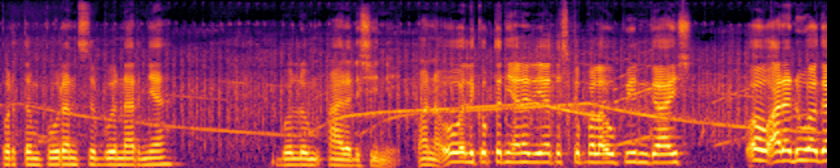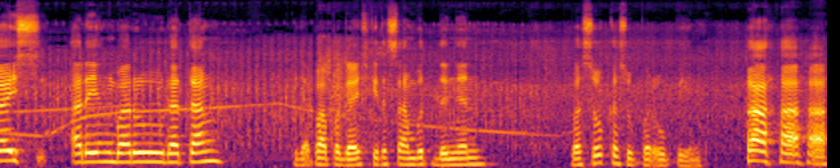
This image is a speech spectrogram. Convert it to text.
pertempuran sebenarnya belum ada di sini. Mana? Oh, helikopternya ada di atas kepala Upin, guys. Oh, ada dua, guys. Ada yang baru datang. Tidak apa-apa, guys. Kita sambut dengan Basoka Super Upin. Hahaha.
